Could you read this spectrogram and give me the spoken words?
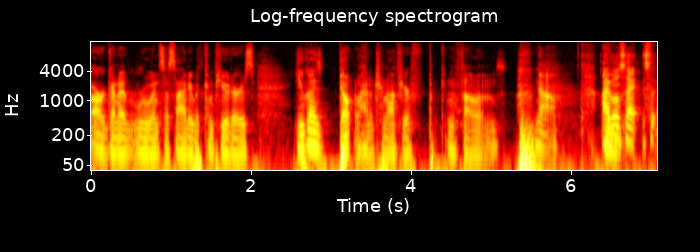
are gonna ruin society with computers. You guys don't know how to turn off your fucking phones. no. I will say so,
